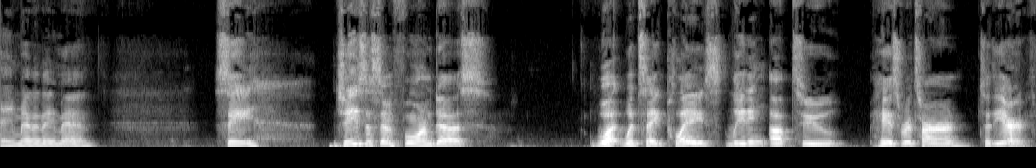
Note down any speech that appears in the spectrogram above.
Amen and amen. See, Jesus informed us what would take place leading up to his return to the earth.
